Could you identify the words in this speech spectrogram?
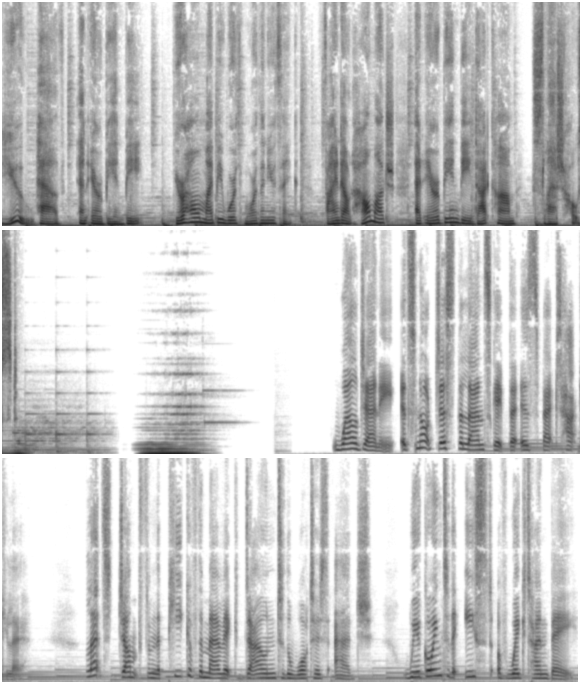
you have an Airbnb. Your home might be worth more than you think. Find out how much at airbnb.com/slash host. Well, Jenny, it's not just the landscape that is spectacular. Let's jump from the peak of the Merrick down to the water's edge. We're going to the east of Wigtown Bay,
